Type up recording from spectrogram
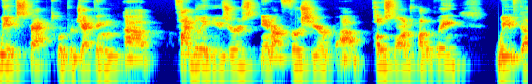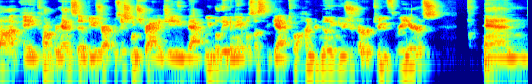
we expect we're projecting uh, 5 million users in our first year uh, post launch publicly. We've got a comprehensive user acquisition strategy that we believe enables us to get to 100 million users over two to three years. And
